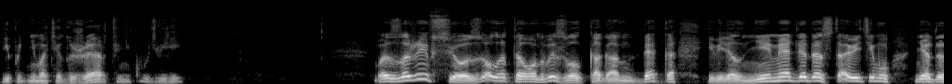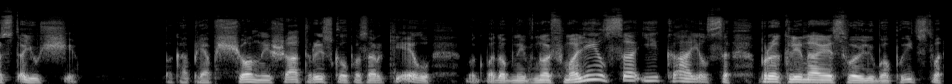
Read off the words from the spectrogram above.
и поднимать их к жертвеннику у дверей. Возложив все золото, он вызвал Каганбека и велел немедля доставить ему недостающее. Пока приобщенный шат рыскал по Саркелу, богоподобный вновь молился и каялся, проклиная свое любопытство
